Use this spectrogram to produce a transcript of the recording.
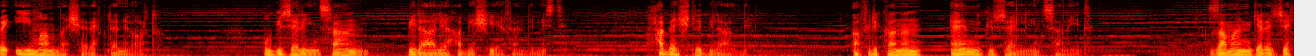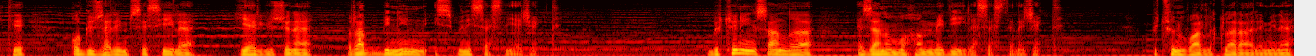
ve imanla şerefleniyordu. Bu güzel insan Bilal-i Habeşi Efendimiz'di. Habeşli Bilal'di. Afrika'nın en güzel insanıydı. Zaman gelecekti, o güzelim sesiyle yeryüzüne Rabbinin ismini sesleyecekti. Bütün insanlığa ezanı Muhammedi ile seslenecekti. Bütün varlıklar alemine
